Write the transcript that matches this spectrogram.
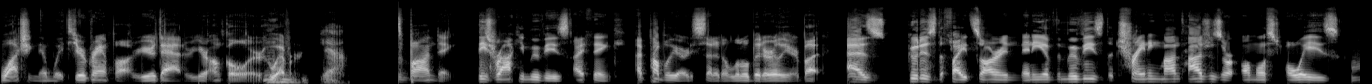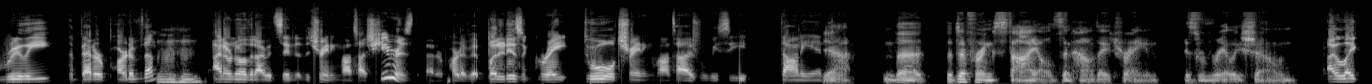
watching them with your grandpa or your dad or your uncle or whoever. Mhm. Yeah. It's bonding. These Rocky movies, I think, I probably already said it a little bit earlier, but as good as the fights are in many of the movies, the training montages are almost always really the better part of them. hmm I don't know that I would say that the training montage here is the better part of it, but it is a great dual training montage where we see Donnie and Yeah. The the differing styles and how they train is really shown. I like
